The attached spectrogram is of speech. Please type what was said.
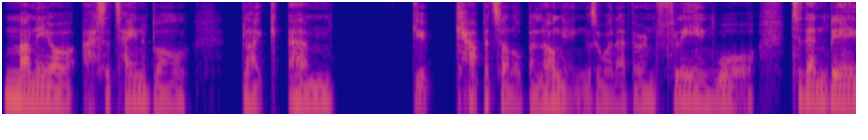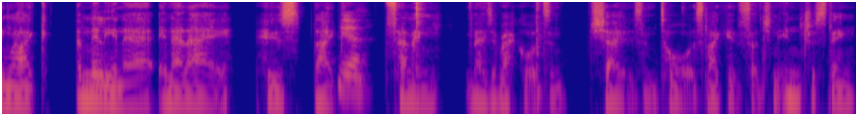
money or ascertainable like um capital or belongings or whatever and fleeing war to then being like a millionaire in LA who's like yeah, selling loads of records and shows and tours. Like it's such an interesting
